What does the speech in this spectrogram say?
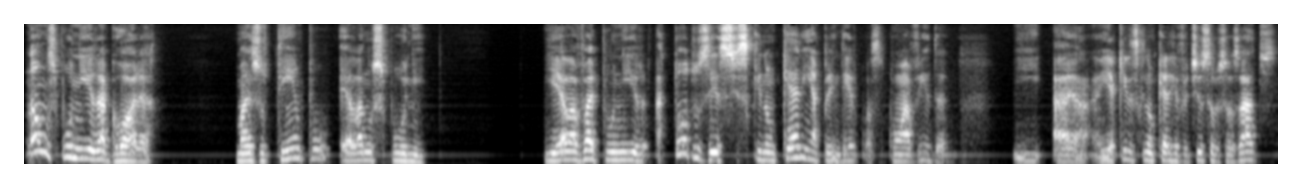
não nos punir agora, mas o tempo ela nos pune. E ela vai punir a todos esses que não querem aprender com a, com a vida e, a, e aqueles que não querem refletir sobre seus atos,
